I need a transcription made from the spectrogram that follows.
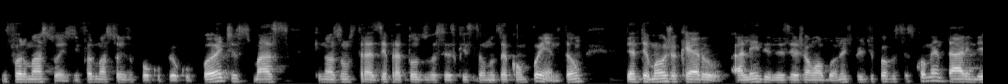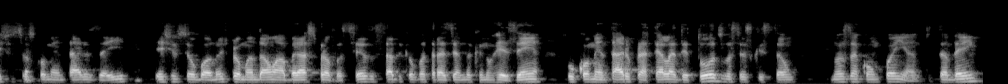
informações, informações um pouco preocupantes, mas que nós vamos trazer para todos vocês que estão nos acompanhando. Então, de antemão, eu já quero, além de desejar uma boa noite, pedir para vocês comentarem, deixem os seus comentários aí, deixem o seu boa noite para eu mandar um abraço para vocês. Você sabe que eu vou trazendo aqui no resenha o comentário para a tela de todos vocês que estão nos acompanhando. Também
